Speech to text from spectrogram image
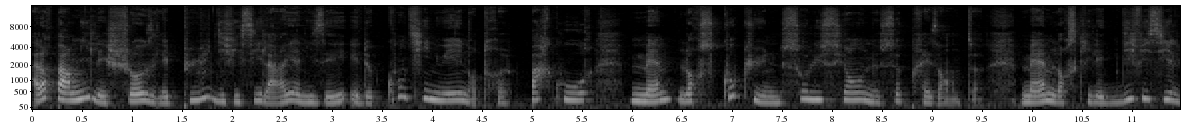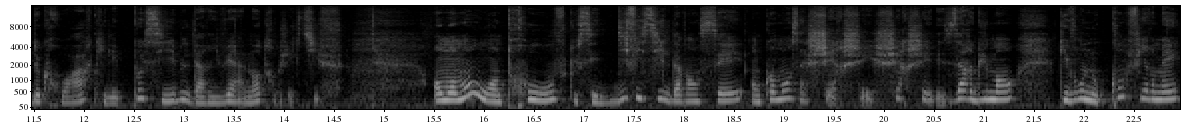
Alors parmi les choses les plus difficiles à réaliser est de continuer notre parcours même lorsqu'aucune solution ne se présente, même lorsqu'il est difficile de croire qu'il est possible d'arriver à notre objectif. Au moment où on trouve que c'est difficile d'avancer, on commence à chercher, chercher des arguments qui vont nous confirmer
